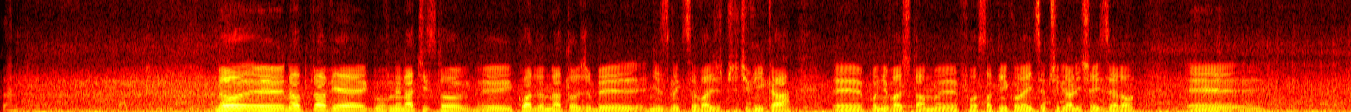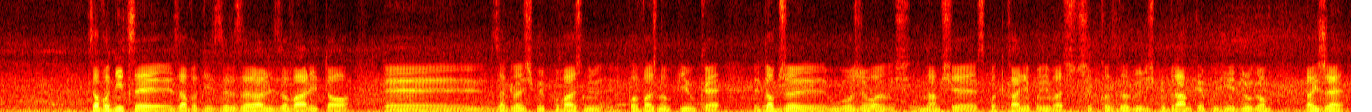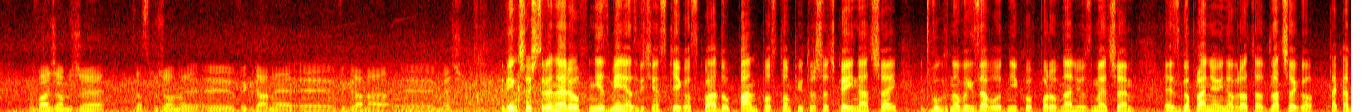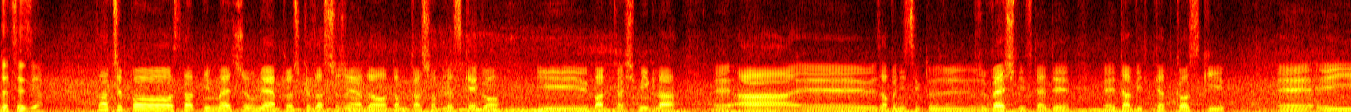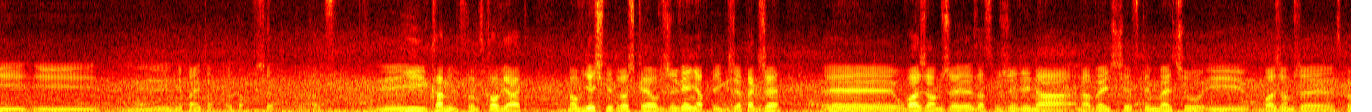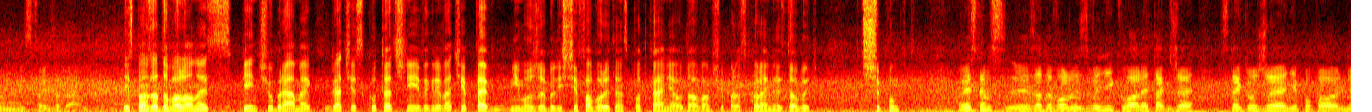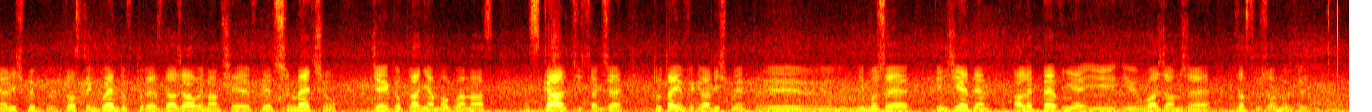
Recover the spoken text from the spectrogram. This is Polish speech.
spotkań? No, y, na odprawie główny nacisk to y, kładłem na to, żeby nie zlekceważyć przeciwnika, y, ponieważ tam w ostatniej kolejce przegrali 6-0. Y, Zawodnicy, zawodnicy zrealizowali to, zagraliśmy poważny, poważną piłkę, dobrze ułożyło nam się spotkanie, ponieważ szybko zdobyliśmy bramkę, później drugą, także uważam, że zasłużone y, wygrane, y, wygrana y, mecz. Większość trenerów nie zmienia zwycięskiego składu. Pan postąpił troszeczkę inaczej. Dwóch nowych zawodników w porównaniu z meczem z Goplanią i Nowrocław. Dlaczego taka decyzja? Znaczy po ostatnim meczu miałem troszkę zastrzeżenia do Tomka Szableskiego i Bartka Śmigla, a zawodnicy, którzy weszli wtedy, Dawid Kwiatkowski i, i, i nie pamiętam kto tam wszedł, i Kamil Frąckowiak, no wnieśli troszkę odżywienia w tej grze, także y, uważam, że zasłużyli na, na wejście w tym meczu i uważam, że spełnili swoje zadanie. Jest Pan zadowolony z pięciu bramek? Gracie skutecznie i wygrywacie pewnie. Mimo, że byliście faworytem spotkania, udało Wam się po raz kolejny zdobyć trzy punkty. No jestem s- zadowolony z wyniku, ale także z tego, że nie popełnialiśmy prostych błędów, które zdarzały nam się w pierwszym meczu, gdzie Goplania mogła nas skarcić. Także tutaj wygraliśmy, yy, mimo że 5-1, ale pewnie i, i uważam, że zasłużony wynik.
